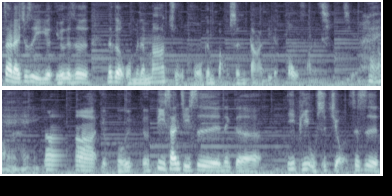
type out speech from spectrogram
再来就是一个有一个是那个我们的妈祖婆跟保生大帝的斗法的情节。嘿嘿嘿。那啊有有有第三集是那个。EP 五十九，59，这是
